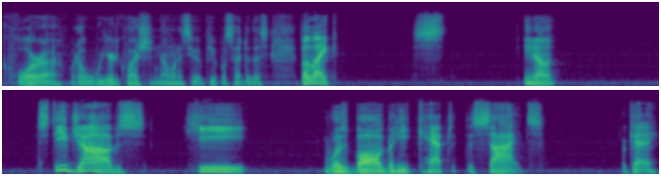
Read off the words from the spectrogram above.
Quora. What a weird question. I want to see what people said to this. But like, you know, Steve Jobs, he was bald, but he kept the sides. Okay.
